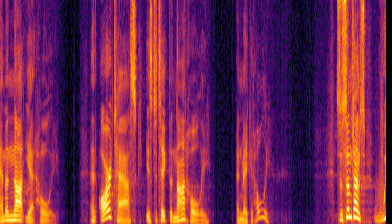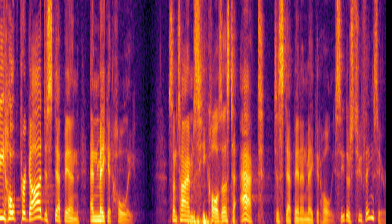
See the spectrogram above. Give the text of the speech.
and the not yet holy. And our task is to take the not holy and make it holy. So sometimes we hope for God to step in and make it holy. Sometimes He calls us to act to step in and make it holy. See, there's two things here.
